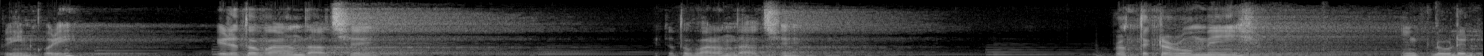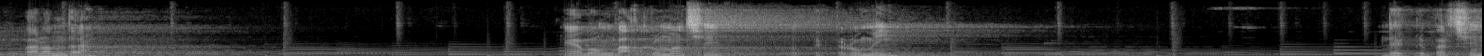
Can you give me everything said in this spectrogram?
ক্লিন করি। এটা তো বারান্দা আছে। এটা তো বারান্দা আছে। প্রত্যেকটা রুমেই ইনক্লুডেড বারান্দা এবং বাথরুম আছে প্রত্যেকটা রুমেই। দেখতে পাচ্ছেন,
